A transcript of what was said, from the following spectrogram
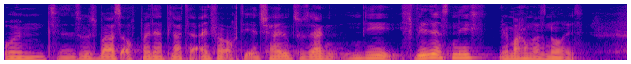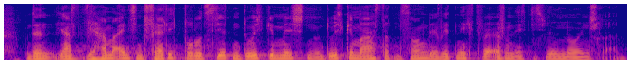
Und äh, so war es auch bei der Platte. Einfach auch die Entscheidung zu sagen, nee, ich will das nicht, wir machen was Neues. Und dann, ja, wir haben eigentlich einen fertig produzierten, durchgemischten und durchgemasterten Song, der wird nicht veröffentlicht, ich will einen neuen schreiben.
